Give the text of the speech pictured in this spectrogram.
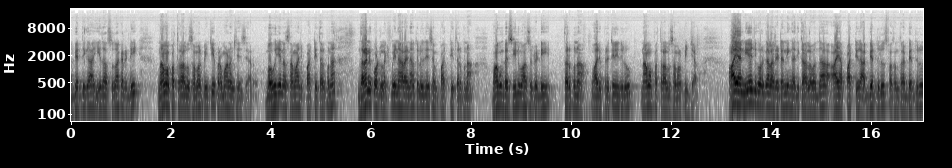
అభ్యర్థిగా ఈదా సుధాకర్ రెడ్డి నామపత్రాలు సమర్పించి ప్రమాణం చేశారు. బహుజన సమాజ్ పార్టీ తరపున ధరణికోట లక్ష్మీనారాయణ తెలుగుదేశం పార్టీ తరపున మాగుంట శ్రీనివాసులరెడ్డి తరపున వారి ప్రతినిధులు నామపత్రాలు సమర్పించారు. ఆయా నియోజకవర్గాల రిటర్నింగ్ అధికారుల వద్ద ఆయా పార్టీల అభ్యర్థులు స్వతంత్ర అభ్యర్థులు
